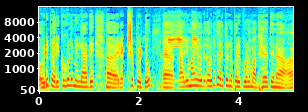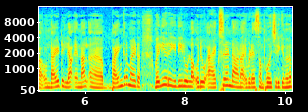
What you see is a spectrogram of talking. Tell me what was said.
ഒരു പരിക്കുകളുമില്ലാതെ രക്ഷപ്പെട്ടു. കാര്യമായി ഒരു ഒരു തരത്തിലുള്ള പരിക്കുകളും അദ്ദേഹത്തിന് ഉണ്ടായിട്ടില്ല. എന്നാൽ ഭയങ്കരമായിട്ട് വലിയൊരു രീതിയിലുള്ള ഒരു ആക്സിഡന്റ് ആണ് ഇവിടെ സംഭവിച്ചിരിക്കുന്നത്.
